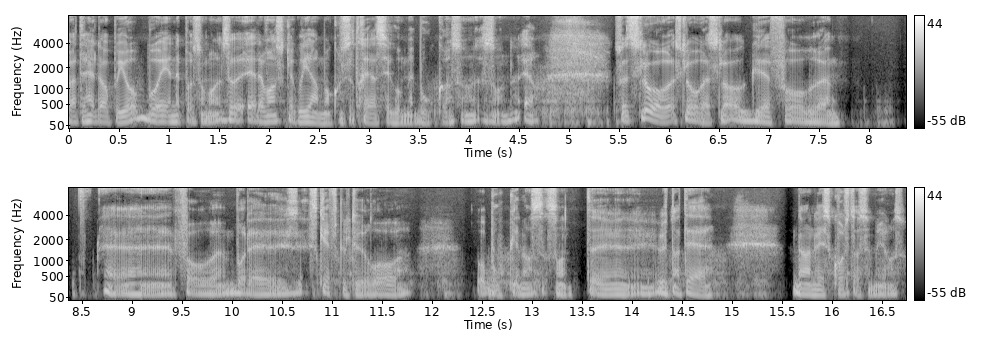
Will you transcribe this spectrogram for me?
vært en hel dag på jobb og er inne på sommer, så er det vanskelig å gå hjem og konsentrere seg om en bok. Altså. Sånn, ja. Så et slår, slår et slag for eh, for både skriftkultur og, og boken. Også, sånt, eh, uten at det nødvendigvis koster så mye. Også.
